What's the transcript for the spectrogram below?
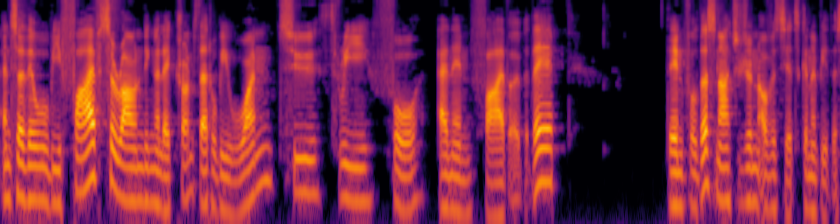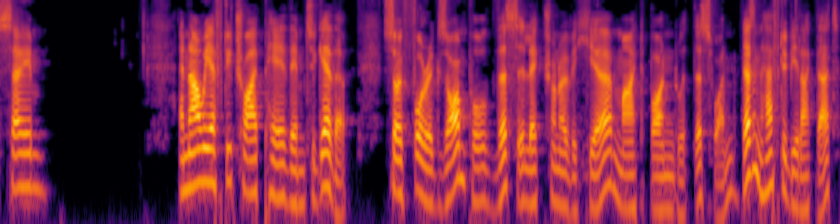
and so there will be 5 surrounding electrons. That will be one, two, three, four, and then 5 over there. Then for this nitrogen obviously it's going to be the same. And now we have to try pair them together. So for example, this electron over here might bond with this one. It doesn't have to be like that.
